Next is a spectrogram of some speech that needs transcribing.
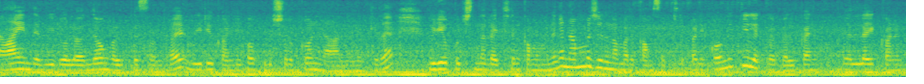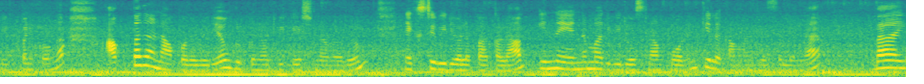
நான் இந்த வீடியோவில் வந்து உங்களுக்கு சொல்கிறேன் வீடியோ கண்டிப்பாக பிடிச்சிருக்கும்னு நான் நினைக்கிறேன். வீடியோ பிடிச்சிருந்தா லைக் கமெண்ட் பண்ணுங்கள் நம்ம சேனல் நம்ம இருக்காமல் கிளிக் பண்ணிக்கோங்க. கீழே இருக்கிற பெல் கன் பெல் ஐக்கானை கிளிக் பண்ணிக்கோங்க. அப்போ தான் நான் போகிற வீடியோ உங்களுக்கு நோட்டிஃபிகேஷன் வரும். நெக்ஸ்ட் வீடியோவில் பார்க்கலாம். இன்னும் என்ன மாதிரி வீடியோஸ்லாம் போடணும் கீழே கமெண்ட்டில் சொல்லுங்கள் பாய்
